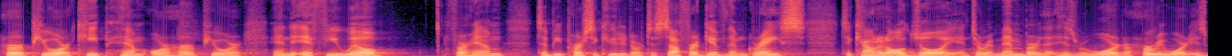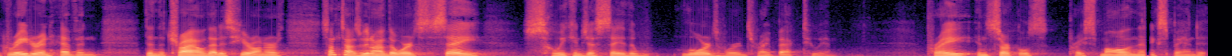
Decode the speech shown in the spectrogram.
her pure. Keep him or her pure. And if you will, for him to be persecuted or to suffer, give them grace to count it all joy and to remember that his reward or her reward is greater in heaven than the trial that is here on earth. Sometimes we don't have the words to say, so we can just say the Lord's words right back to Him. Pray in circles, pray small and then expand it.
